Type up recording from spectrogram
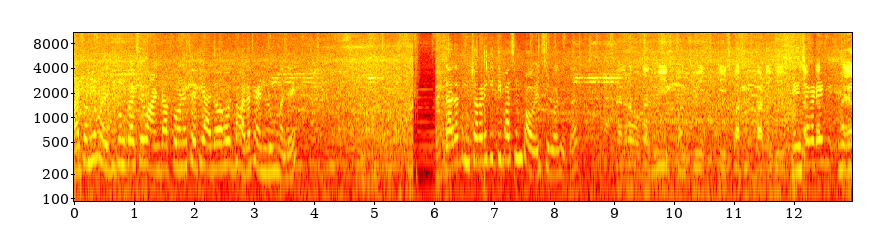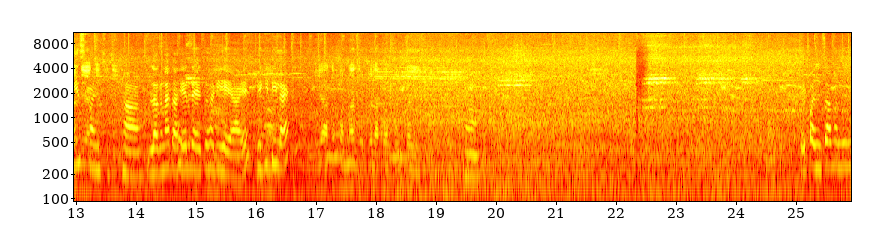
आज आम्ही हळदी कुंकाचे वाण दाखवण्यासाठी आलो आहोत भारत हँडलूममध्ये. दादा तुमच्याकडे कितीपासून टॉवेल सुरुवात होतात? आपल्याकडे होतात वीस पंचवीस तीसपासून स्टार्ट आहे यांच्याकडे वीस हां लग्नात अहेर द्यायच्यासाठी हे आहेत हे कितीला आहे? हे आता पन्नास रुपयाला आपला हां. हे पंचा म्हणून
